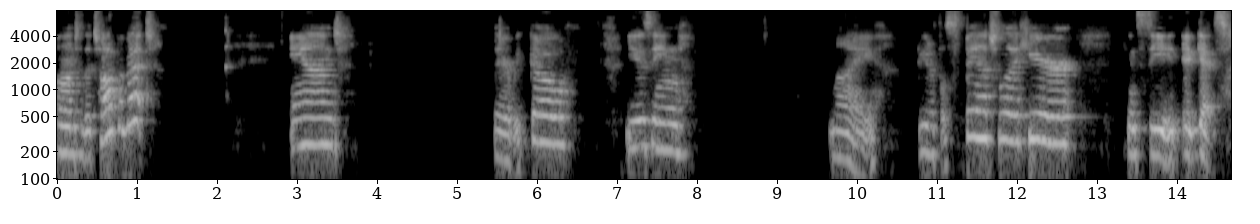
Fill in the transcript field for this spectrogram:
onto the top of it. And there we go. Using my beautiful spatula here, you can see it gets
